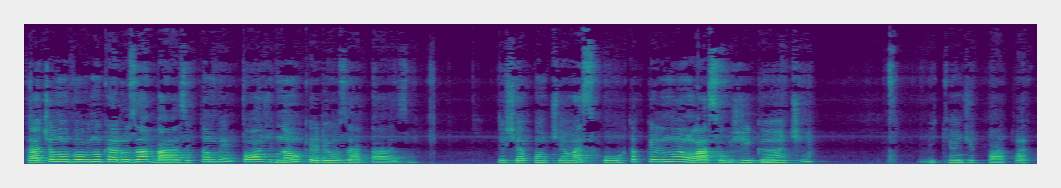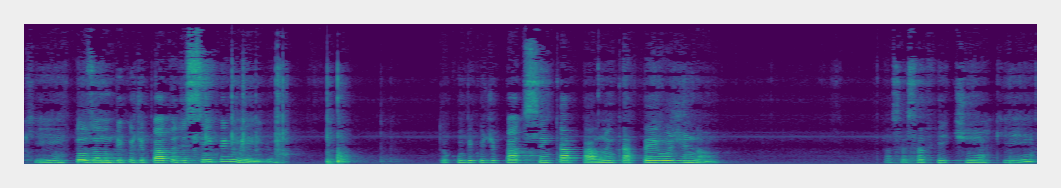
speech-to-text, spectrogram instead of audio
Tati, eu não vou, não quero usar base. Também pode não querer usar base. Deixei a pontinha mais curta, porque ele não é um laço gigante. Biquinho de pato aqui. Tô usando um bico de pato de 5,5. Tô com bico de pato sem encapar. Não encapei hoje, não. Passar essa fitinha aqui.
